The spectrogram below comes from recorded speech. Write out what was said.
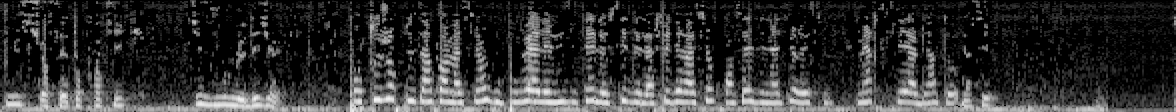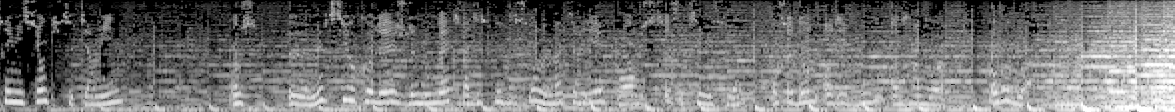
plus sur cette pratique si vous le désirez. Pour toujours plus d'informations, vous pouvez aller visiter le site de la Fédération française du naturisme. Merci, à bientôt. Merci. Émission qui se termine. On euh, merci au collège de nous mettre à disposition le matériel pour enregistrer cette émission. On se donne rendez-vous dans un mois. Au revoir.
